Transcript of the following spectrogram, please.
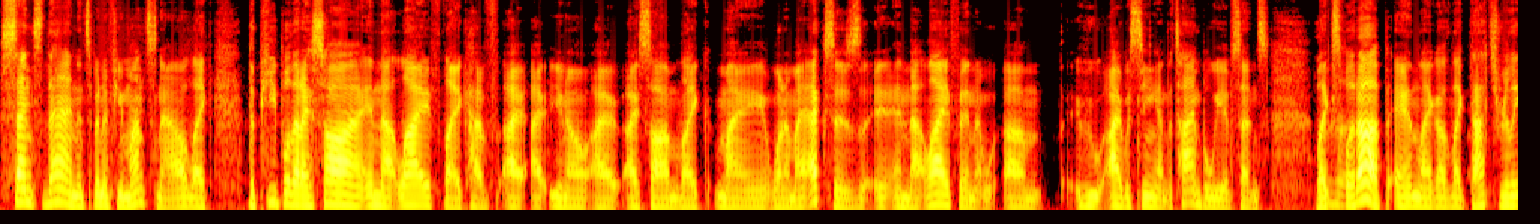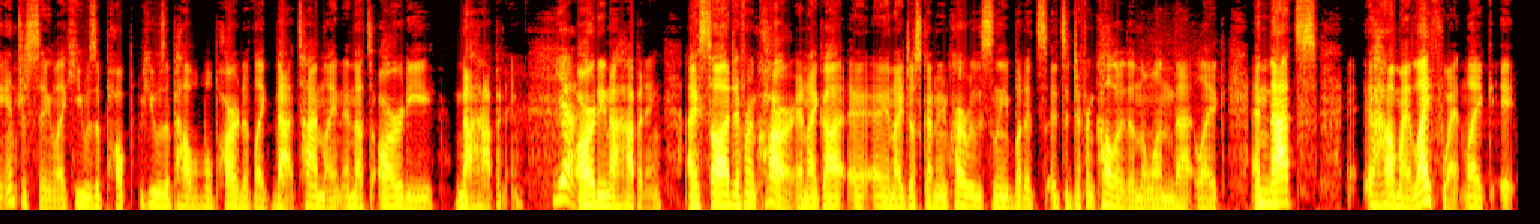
since then it's been a few months now. Like the people that I saw in that life, like have I, I you know I I saw like my one of my exes in, in that life, and um who I was seeing at the time, but we have since like uh-huh. split up. And like I was like, that's really interesting. Like he was a pul- he was a palpable part of like that timeline, and that's already not happening. Yeah. Already not happening. I saw a different car, and I got and I just got a new car recently, but it's it's a different color than the one that like, and that's how my life went. Like it,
